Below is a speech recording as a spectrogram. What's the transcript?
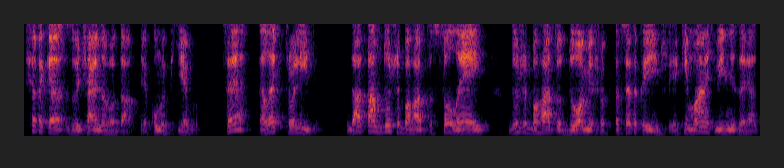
Що таке звичайна вода, яку ми п'ємо? Це електроліти. Да? Там дуже багато солей, дуже багато домішок та все таке інше, які мають вільні заряди.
